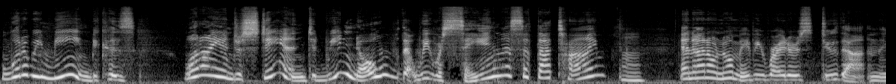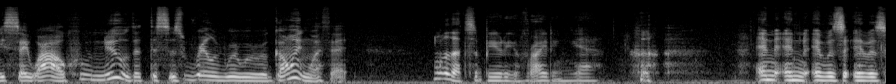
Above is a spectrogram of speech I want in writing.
What do we mean? Because what i understand did we know that we were saying this at that time? Hmm. And i don't know maybe writers do that and they say wow who knew that this is really where we were going with it? Well that's the beauty of writing yeah and and it was it was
